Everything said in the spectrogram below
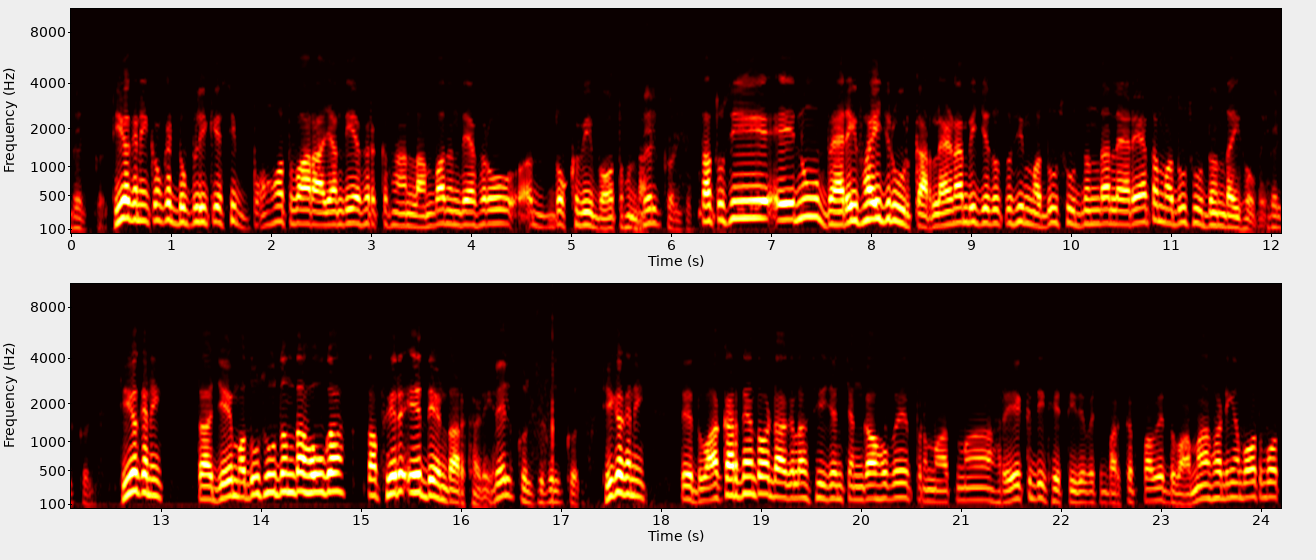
ਬਿਲਕੁਲ। ਠੀਕ ਹੈ ਕਿ ਨਹੀਂ? ਕਿਉਂਕਿ ਡੁਪਲੀਕੇਸੀ ਬਹੁਤ ਵਾਰ ਆ ਜਾਂਦੀ ਹੈ ਫਿਰ ਕਿਸਾਨ ਲਾਂਭਾ ਦਿੰਦੇ ਆ ਫਿਰ ਉਹ ਦੁੱਖ ਵੀ ਬਹੁਤ ਹੁੰਦਾ। ਬਿਲਕੁਲ ਤਾਂ ਤੁਸੀਂ ਇਹਨੂੰ ਵੈਰੀਫਾਈ ਜ਼ਰੂਰ ਕਰ ਲੈਣਾ ਵੀ ਜਦੋਂ ਤੁਸੀਂ ਮਧੂਸੂਦਨ ਦਾ ਲੈ ਰਹੇ ਆ ਤਾਂ ਮਧੂਸੂਦਨ ਦਾ ਹੀ ਹੋਵੇ। ਬਿਲਕੁਲ ਠੀਕ ਹੈ ਕਿ ਨਹੀਂ? ਤਾਂ ਜੇ ਮਧੂਸੂਦਨ ਦਾ ਹੋਊਗਾ ਤਾਂ ਫਿਰ ਇਹ ਦੇਣਦਾਰ ਖੜੇ ਬਿਲਕੁਲ ਜੀ ਬਿਲਕੁਲ। ਠੀਕ ਹੈ ਕਿ ਨਹੀਂ? ਤੇ ਦੁਆ ਕਰਦੇ ਹਾਂ ਤੁਹਾਡਾ ਅਗਲਾ ਸੀਜ਼ਨ ਚੰਗਾ ਹੋਵੇ, ਪ੍ਰਮਾਤਮਾ ਹਰੇਕ ਦੀ ਖੇਤੀ ਦੇ ਵਿੱਚ ਬਰਕਤ ਪਾਵੇ, ਦੁਆਵਾਂ ਸਾਡੀਆਂ ਬਹੁਤ ਬਹੁਤ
